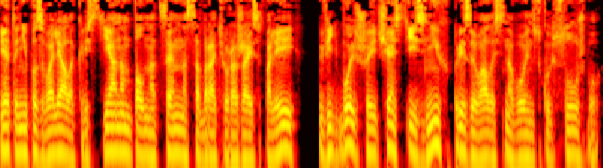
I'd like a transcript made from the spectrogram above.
Это не позволяло крестьянам полноценно собрать урожай с полей, ведь большая часть из них призывалась на воинскую службу.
